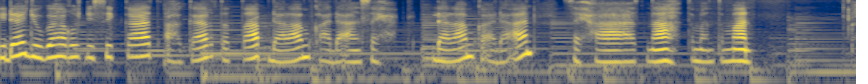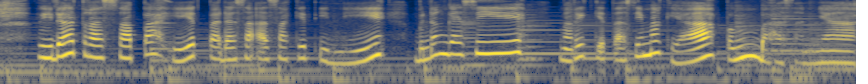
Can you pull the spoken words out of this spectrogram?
lidah juga harus disikat agar tetap dalam keadaan sehat. Dalam keadaan sehat. Nah, teman-teman, lidah terasa pahit pada saat sakit ini, benar gak sih? Mari kita simak ya pembahasannya.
